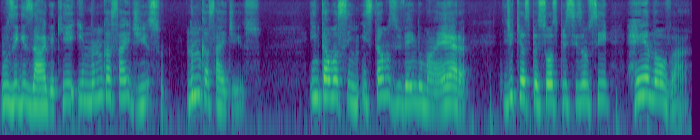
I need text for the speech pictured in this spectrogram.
um zigue-zague aqui e nunca sai disso. Nunca sai disso. Então, assim, estamos vivendo uma era de que as pessoas precisam se renovar,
